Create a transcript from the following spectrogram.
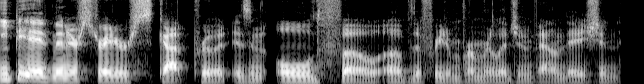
EPA Administrator Scott Pruitt is an old foe of the Freedom from Religion Foundation.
